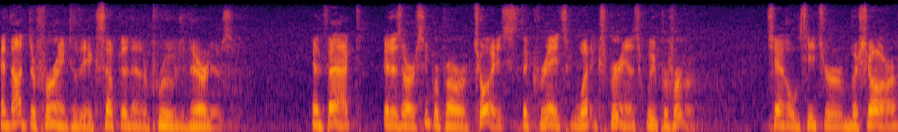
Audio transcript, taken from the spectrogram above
and not deferring to the accepted and approved narratives. In fact, it is our superpower of choice that creates what experience we prefer channeled teacher Bashar,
